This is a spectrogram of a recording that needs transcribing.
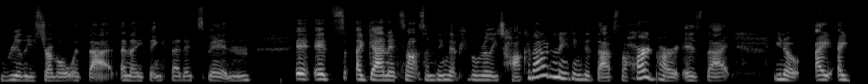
really struggle with that and i think that it's been it, it's again it's not something that people really talk about and i think that that's the hard part is that you know i i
